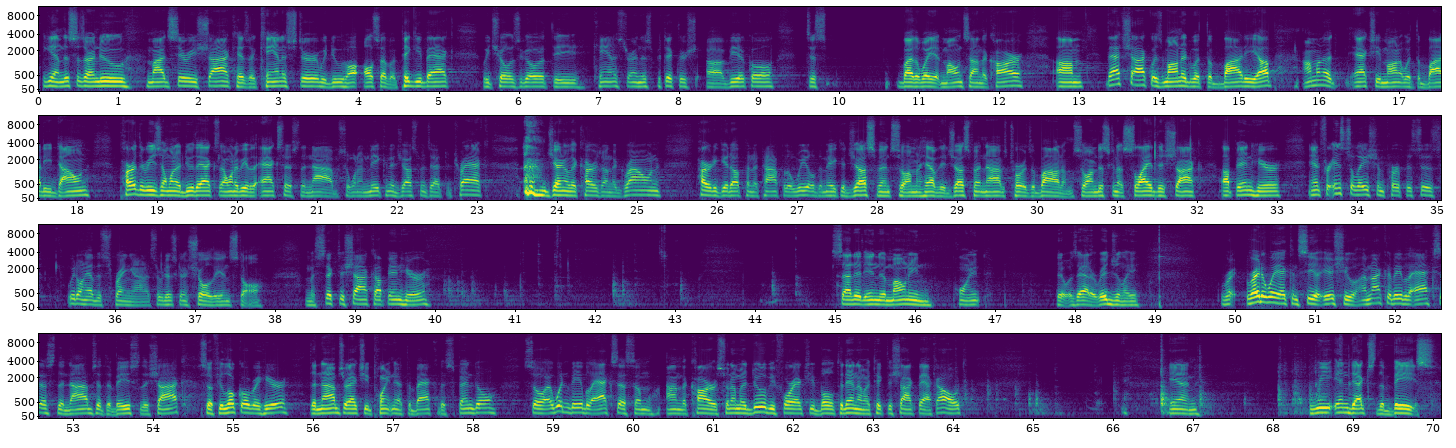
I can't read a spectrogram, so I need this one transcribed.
Again, this is our new Mod Series shock, has a canister. We do also have a piggyback. We chose to go with the canister in this particular uh, vehicle, just by the way it mounts on the car. Um, that shock was mounted with the body up. I'm gonna actually mount it with the body down. Part of the reason I wanna do that, because I wanna be able to access the knob. So when I'm making adjustments at the track, generally the car's on the ground, hard to get up on the top of the wheel to make adjustments, so I'm gonna have the adjustment knobs towards the bottom. So I'm just gonna slide this shock up in here, and for installation purposes, we don't have the spring on it, so we're just gonna show the install. I'm gonna stick the shock up in here. Set it in the mounting point that it was at originally. Right, right, away I can see an issue. I'm not going to be able to access the knobs at the base of the shock. So if you look over here, the knobs are actually pointing at the back of the spindle. So I wouldn't be able to access them on the car. So what I'm going to do before I actually bolt it in, I'm going to take the shock back out and re-index the base.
